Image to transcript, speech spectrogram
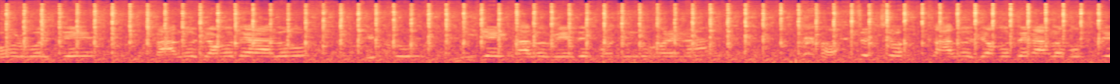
ওর বলছে কালো জগতের আলো কিন্তু নিজেই কালো মেয়েদের পছন্দ করে না অথচ কালো জগতের আলো বলছে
